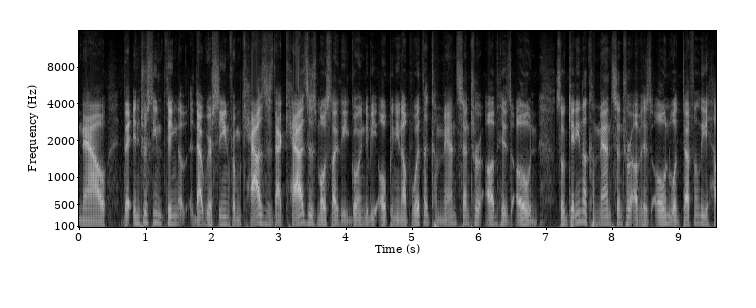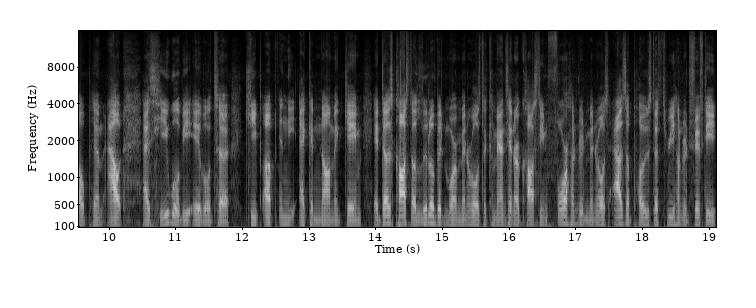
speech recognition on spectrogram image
Now, the interesting thing that we're seeing from Kas is that Kas is most likely going to be opening up with a command center of his own. So getting a command center of his own will definitely help him out as he will be able to keep up in the economic game. It does cost a little bit more minerals. The command center costing 400 minerals as opposed to 350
